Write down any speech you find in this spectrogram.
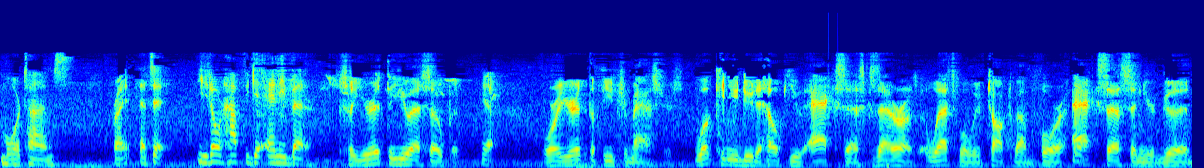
more times, right? That's it. You don't have to get any better. So you're at the U.S. Open. Yeah. Or you're at the Future Masters. What can you do to help you access? Because that, well, that's what we've talked about before. Yeah. Access and you're good.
